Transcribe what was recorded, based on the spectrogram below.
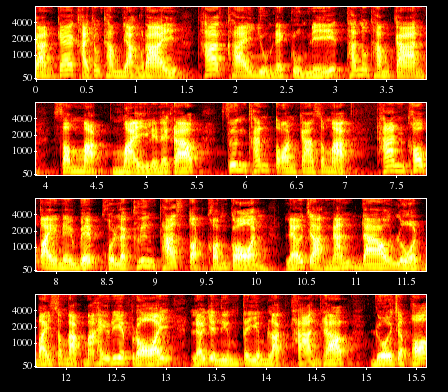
การแก้ไขต้องทำอย่างไร ถ้าใครอยู่ในกลุ่มนี้ท่านต้องทำการสมัครใหม่เลยนะครับ ซึ่งขั้นตอนการสมัคร ท่านเข้าไปในเว็บคนละครึ่ง plus com ก่อน แล้วจากนั้นดาวน์โหลดใบสมัครมาให้เรียบร้อย แล้วอย่าลืมเตรียมหลักฐานครับ โดยเฉพาะ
